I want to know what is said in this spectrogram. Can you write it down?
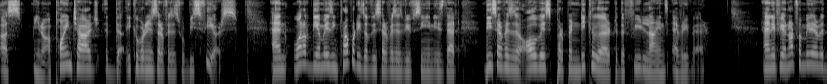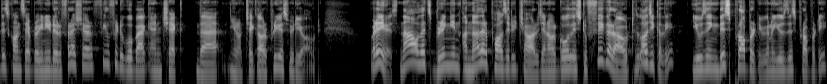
us, you know, a point charge, the equipotential surfaces would be spheres. And one of the amazing properties of these surfaces we've seen is that these surfaces are always perpendicular to the field lines everywhere. And if you're not familiar with this concept or you need a refresher, feel free to go back and check that, you know, check our previous video out. But anyways, now let's bring in another positive charge and our goal is to figure out logically using this property, we're gonna use this property,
